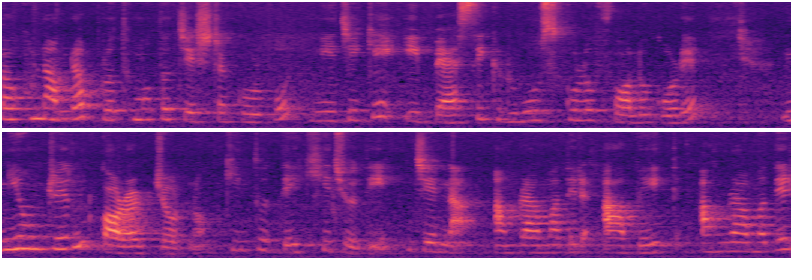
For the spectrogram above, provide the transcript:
তখন আমরা প্রথমত চেষ্টা করব নিজেকে এই বেসিক রুলসগুলো ফলো করে নিয়ন্ত্রণ করার জন্য। কিন্তু দেখি যদি যে না, আমরা আমাদের আবেগ, আমরা আমাদের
